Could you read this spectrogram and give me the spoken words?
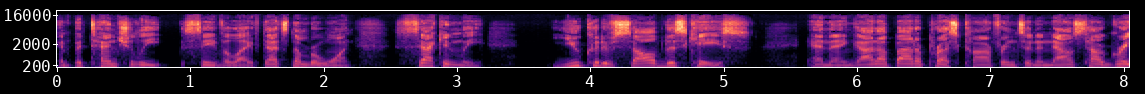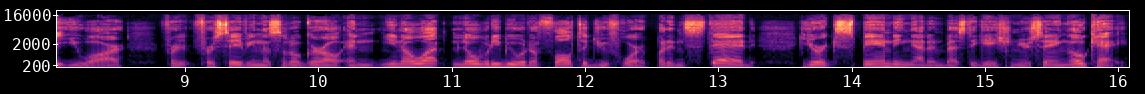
and potentially save a life. That's number one. Secondly, you could have solved this case and then got up at a press conference and announced how great you are for, for saving this little girl. And you know what? Nobody would have faulted you for it. But instead, you're expanding that investigation. You're saying, okay,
